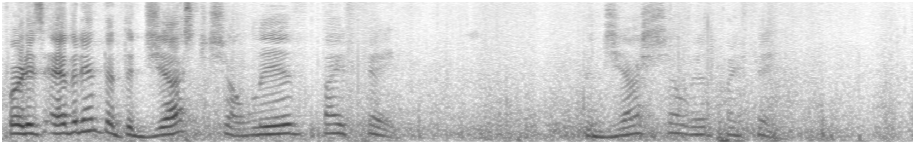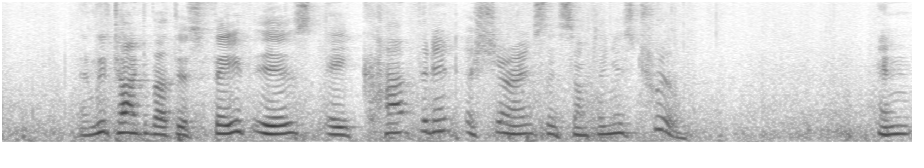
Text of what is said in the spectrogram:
for it is evident that the just shall live by faith. The just shall live by faith. And we've talked about this. Faith is a confident assurance that something is true. And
